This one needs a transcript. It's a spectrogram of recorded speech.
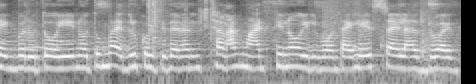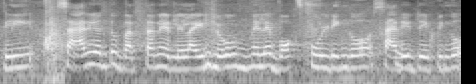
ಹೇಗೆ ಬರುತ್ತೋ ಏನೋ ತುಂಬ ಎದುರುಕೊಳ್ತಿದ್ದೆ. ನಾನು ಚೆನ್ನಾಗಿ ಮಾಡ್ತೀನೋ ಇಲ್ವೋ ಅಂತ ಹೇರ್ ಸ್ಟೈಲ್ ಆದರೂ ಆಗಲಿ ಸ್ಯಾರಿ ಅಂತೂ ಬರ್ತಾನೆ ಇರಲಿಲ್ಲ. ಇಲ್ಲಿ ಹೋದ್ಮೇಲೆ ಬಾಕ್ಸ್ ಫೋಲ್ಡಿಂಗು ಸ್ಯಾರಿ ಡ್ರೇಪಿಂಗು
